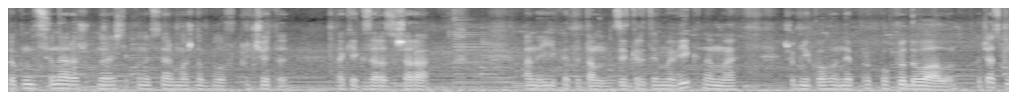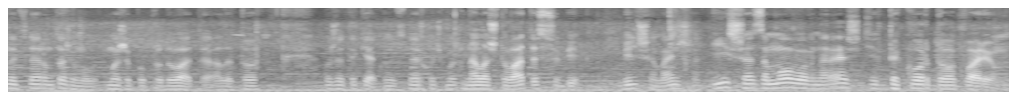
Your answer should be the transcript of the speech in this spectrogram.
до кондиціонера, щоб нарешті кондиціонер можна було включити, так як зараз жара, а не їхати там з відкритими вікнами, щоб нікого не попродувало. Хоча з кондиціонером теж може попродувати, але то вже таке. Кондиціонер хоч може налаштувати собі більше, менше. І ще замовив нарешті декор до акваріуму.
